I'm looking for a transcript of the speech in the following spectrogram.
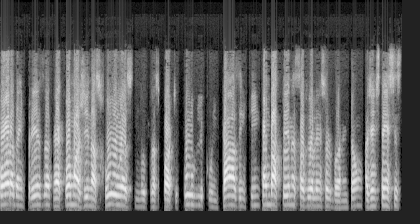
fora da empresa, né, como agir nas ruas, no transporte público, em casa, enfim, combater nessa violência urbana. Então, a gente tem esses,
